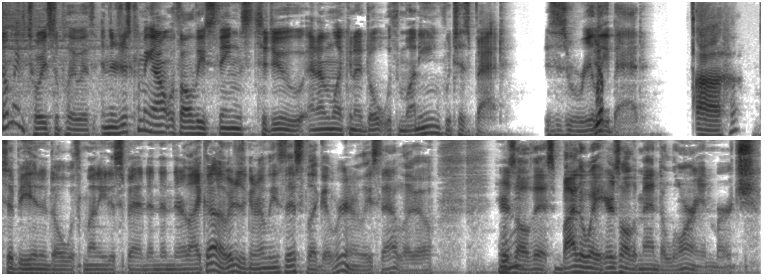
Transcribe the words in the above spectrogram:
so many toys to play with, and they're just coming out with all these things to do, and I'm like an adult with money, which is bad. This is really Yep. bad Uh huh. to be an adult with money to spend, and then they're like, "Oh, we're just gonna release this Lego. We're gonna release that Lego. Here's Mhm. all this. By the way, here's all the Mandalorian merch.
